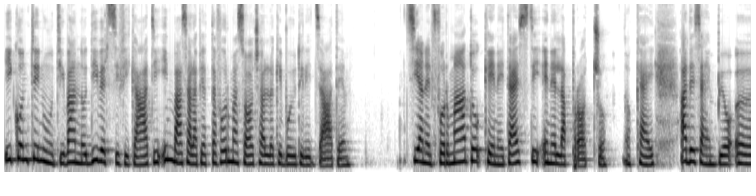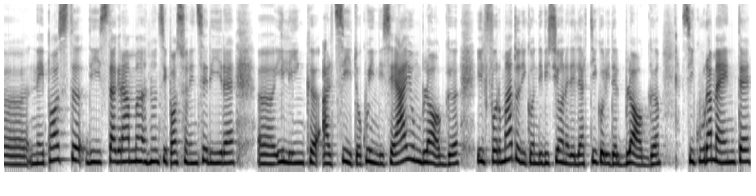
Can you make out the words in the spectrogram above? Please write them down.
i contenuti vanno diversificati in base alla piattaforma social che voi utilizzate, sia nel formato che nei testi e nell'approccio ok? Ad esempio, eh, nei post di Instagram non si possono inserire eh, i link al sito, quindi se hai un blog, il formato di condivisione degli articoli del blog sicuramente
